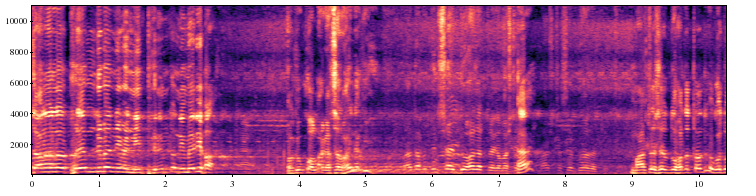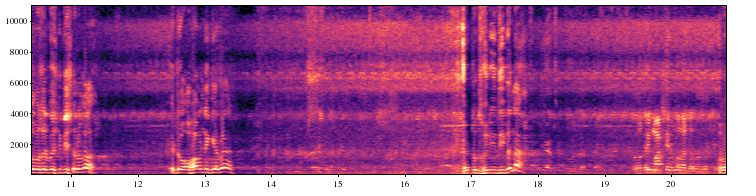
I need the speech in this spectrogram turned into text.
জানালার ফ্রেম দিবে নিমে। ফ্রেম তো নিমেরই হয়। ওকে কলা গাছের হয় নাকি? সাহেব দু হাজার টাকা মাস্টার হ্যাঁ? মাস্টার সাহেব দু হাজার টাকা দেবে গত বছর বেশি দিয়েছিল গো। একটু অভাব নাকি এবার? একটু ধরিয়ে দিবে না? ও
